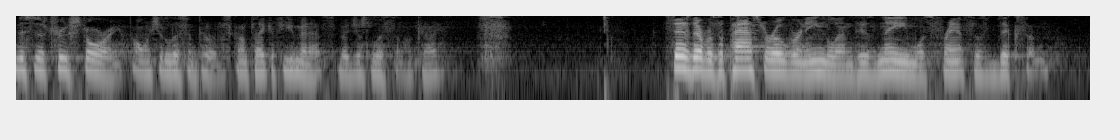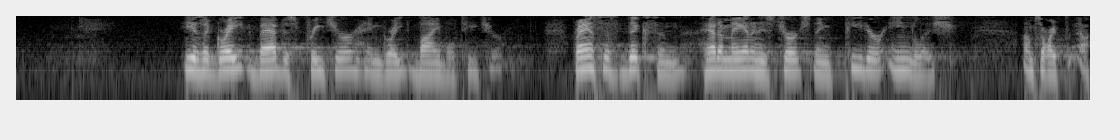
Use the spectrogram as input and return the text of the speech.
This is a true story. I want you to listen to it. It's going to take a few minutes, but just listen, okay? Says there was a pastor over in England. His name was Francis Dixon. He is a great Baptist preacher and great Bible teacher. Francis Dixon had a man in his church named Peter English. I'm sorry, a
